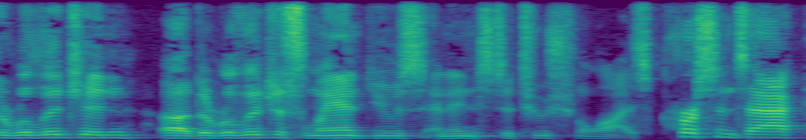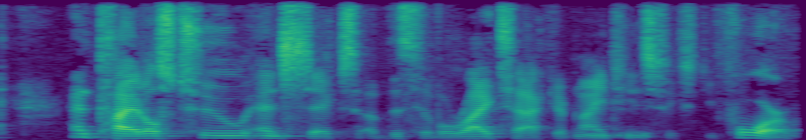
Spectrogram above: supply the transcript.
the, religion, uh, the Religious Land Use and Institutionalized Persons Act, and Titles 2 and 6 of the Civil Rights Act of 1964.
